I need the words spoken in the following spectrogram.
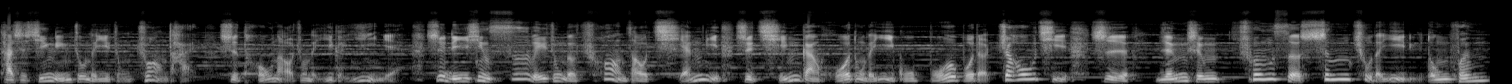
它是心灵中的一种状态。是头脑中的一个意念，是理性思维中的创造潜力，是情感活动的一股勃勃的朝气，是人生春色深处的一缕东风。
